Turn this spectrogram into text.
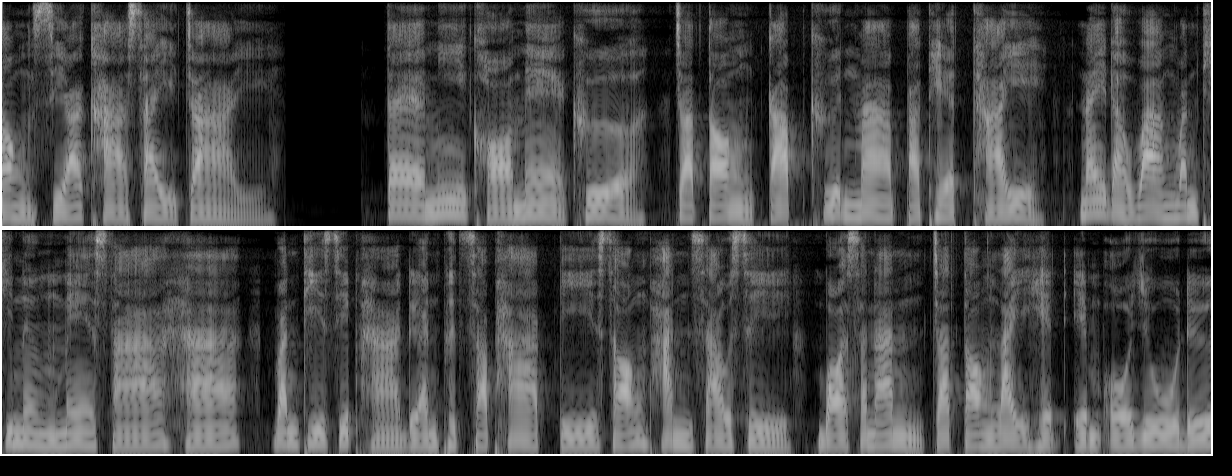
ต้องเสียค่าใช้จ่าย แต่มีขอแม่คือ จะต้องกลับคืนมาประเทศไทย ในระหว่างวันที่หนึ่งเมษาหา วันที่10หาเดือนพฤษภาปี2024บอสนั้นจะต้องไล่เฮ็ด MOU หรือ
